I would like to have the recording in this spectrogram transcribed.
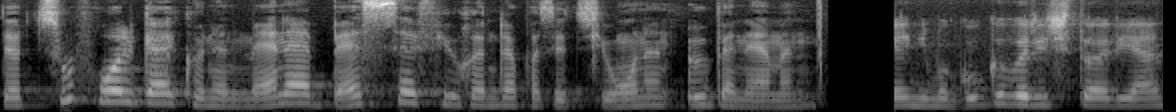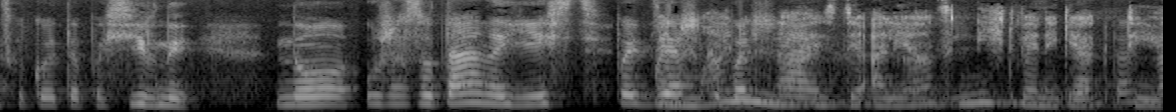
Der zufolge können Männer besser führende Positionen übernehmen. Я не могу говорить, что Альянс какой-то пассивный, но у Жасутана есть поддержка Meiner Meinung nach ist die Allianz nicht weniger aktiv,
